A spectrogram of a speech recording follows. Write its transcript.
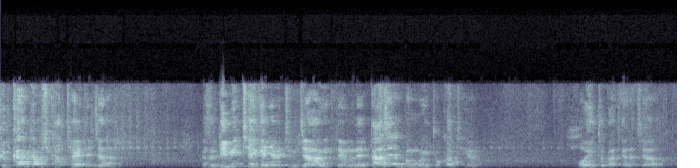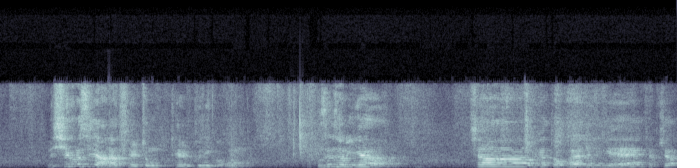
극한값이 같아야 되잖아. 그래서 리미트의 개념이 등장하기 때문에 따지는 방법이 똑같아요. 거의 똑같아요, 그렇죠? 근데 식으로 쓰지 않아도 될 정도 될 뿐인 거고 무슨 소리냐? 자, 우리가 또 봐야 되는 게 그렇죠?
